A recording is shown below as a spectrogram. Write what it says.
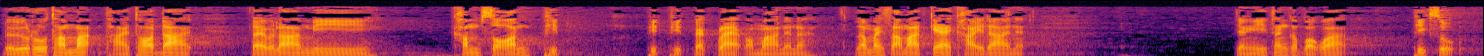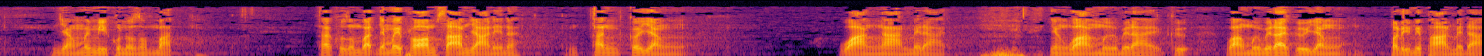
หรือรู้ธรรมะถ่ายทอดได้ แต่เวลามีคำสอนผิดผิดผิดแปลกๆออกมาเนี่ยนะแล้วไม่สามารถแก้ไขได้เนี่ย อย่างนี้ท่านก็บอกว่าภิกษุยังไม่มีคุณสมบัติ ถ้าคุณสมบัติยังไม่พร้อมสามอย่างนี้นะท่านก็ยังวางงานไม่ได้ ยังวางมือไม่ได้ คือ วางมือไม่ได้คือยังปรินิพานไม่ได้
